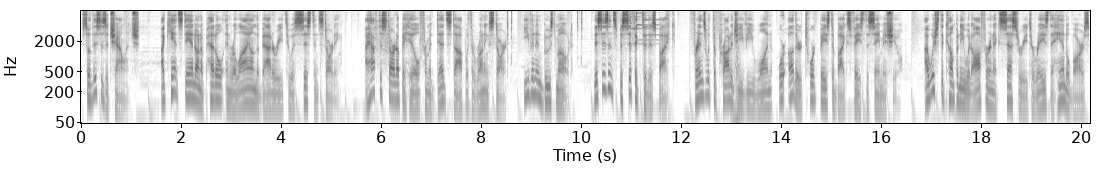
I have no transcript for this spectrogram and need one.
so this is a challenge. I can't stand on a pedal and rely on the battery to assist in starting. I have to start up a hill from a dead stop with a running start, even in boost mode. This isn't specific to this bike. Friends with the Prodigy V1 or other torque-based bikes face the same issue. I wish the company would offer an accessory to raise the handlebars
